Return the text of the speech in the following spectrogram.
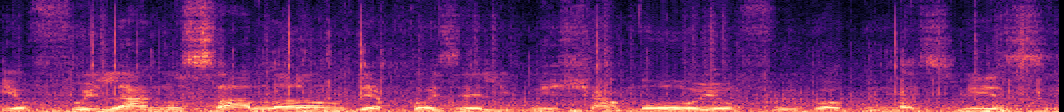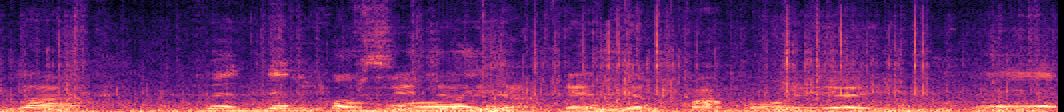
Eu fui lá no salão, depois ele me chamou, eu fui algumas vezes lá, Vendendo pamonha. atendendo pamonha e Era,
